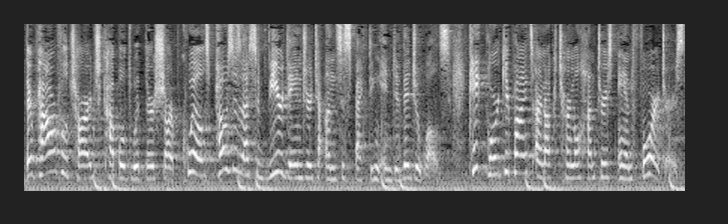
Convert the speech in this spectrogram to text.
Their powerful charge, coupled with their sharp quills, poses a severe danger to unsuspecting individuals. Cape porcupines are nocturnal hunters and foragers,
